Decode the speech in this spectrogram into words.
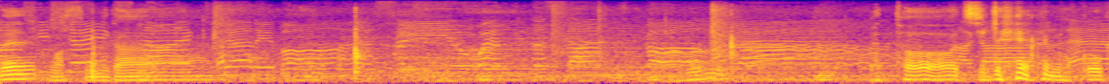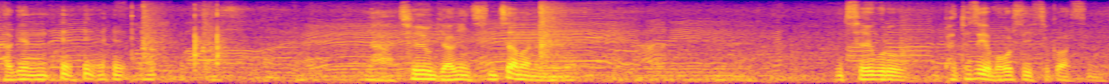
네, 고맙습니다. 터지게 먹고 가겠네. 야, 제육 양이 진짜 많은데요. 제육으로 배 터지게 먹을 수 있을 것 같습니다.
